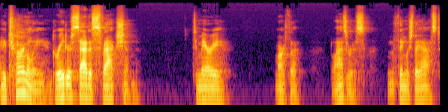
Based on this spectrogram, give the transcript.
and eternally greater satisfaction to Mary, Martha, Lazarus than the thing which they asked.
